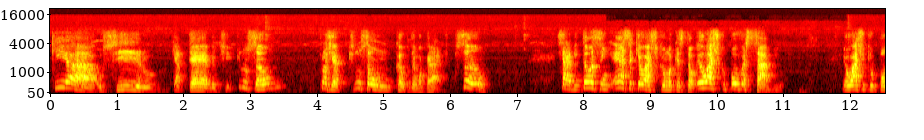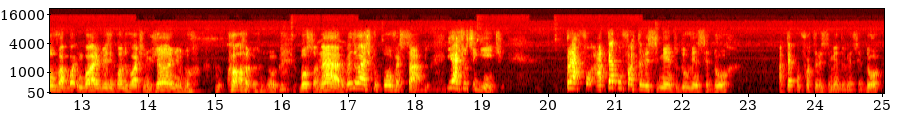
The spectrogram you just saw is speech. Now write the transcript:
que a, o Ciro, que a Tebet, que não são projetos, que não são um campo democrático. São. Sabe? Então, assim, essa que eu acho que é uma questão. Eu acho que o povo é sábio. Eu acho que o povo, embora de vez em quando vote no Jânio, no, no no Bolsonaro, mas eu acho que o povo é sábio. E acho o seguinte: pra, até para o fortalecimento do vencedor, até para o fortalecimento do vencedor,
